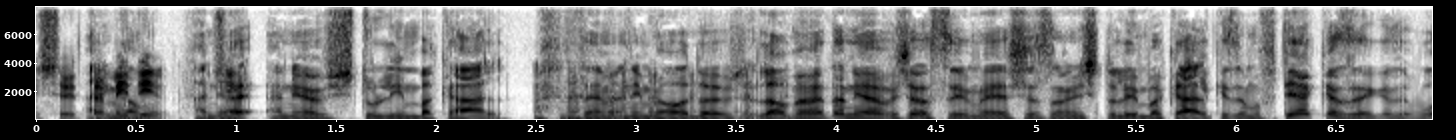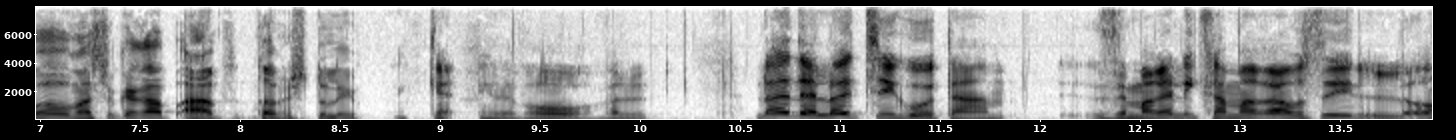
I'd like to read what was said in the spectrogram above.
שתמיד... אני, גם- אני, ש- אני אוהב שתולים בקהל. זה אני מאוד אוהב. ש- לא, באמת אני אוהב שעושים, אה, ששמים שתולים בקהל, כי זה מפתיע כזה, כזה, וואו, משהו קרה, אה, טוב, יש שתולים. כן, זה ברור, אבל לא יודע, לא הציגו אותם. זה מראה לי כמה ראוזי לא...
